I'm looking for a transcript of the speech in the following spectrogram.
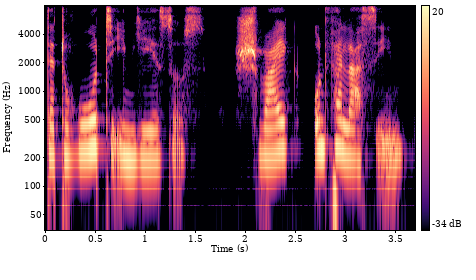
Da drohte ihm Jesus, Schweig und verlass ihn.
